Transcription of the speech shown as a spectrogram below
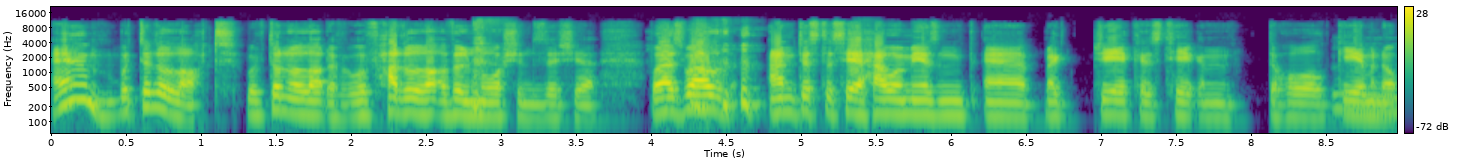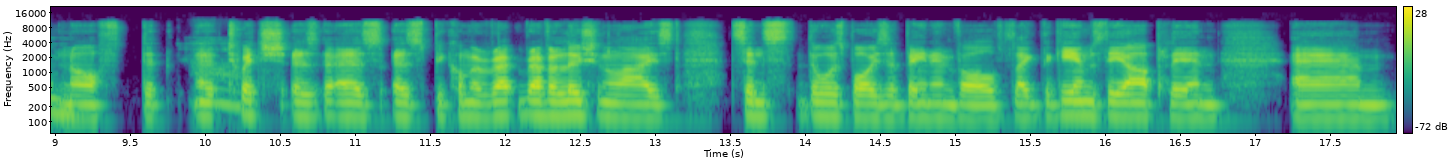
night. Um, we did a lot. We've done a lot of. We've had a lot of emotions this year, but as well, and just to say how amazing, uh, like Jake has taken the whole gaming up Mm. north. The uh, Twitch has has has become a re- revolutionized since those boys have been involved. Like the games they are playing, um,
